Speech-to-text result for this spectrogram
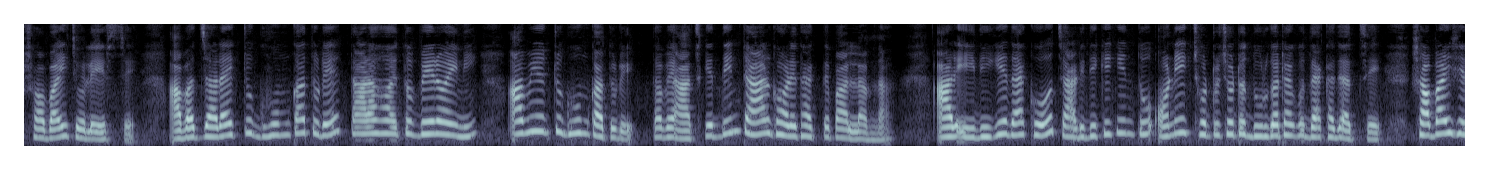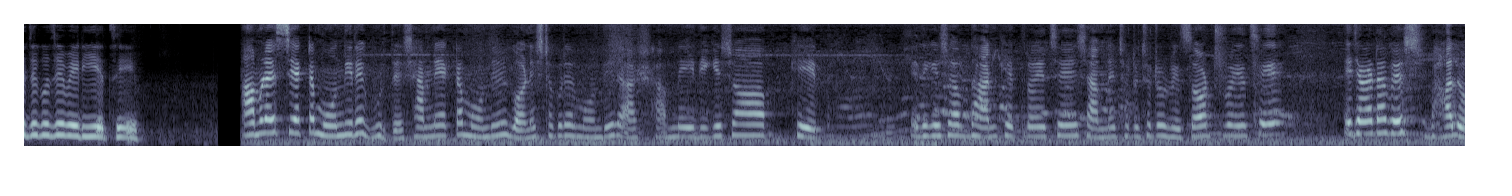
সবাই চলে এসছে। আবার যারা একটু ঘুম কাতুরে, তারা হয়তো বেরোয়নি। আমিও একটু ঘুম কাতুরে, তবে আজকের দিনটা আর ঘরে থাকতে পারলাম না। আর এইদিকে দেখো, চারিদিকে কিন্তু অনেক ছোট ছোট দুর্গা ঠাকুর দেখা যাচ্ছে। সবাই সেজেগুজে বেরিয়েছে। আমরা এসেছি একটা মন্দিরে ঘুরতে। সামনে একটা মন্দির, গণেশ ঠাকুরের মন্দির, আর সামনে এদিকে সব ক্ষেত। এদিকে সব ধান ক্ষেত রয়েছে, সামনে ছোট ছোট রিসর্ট রয়েছে। এই জায়গাটা বেশ ভালো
